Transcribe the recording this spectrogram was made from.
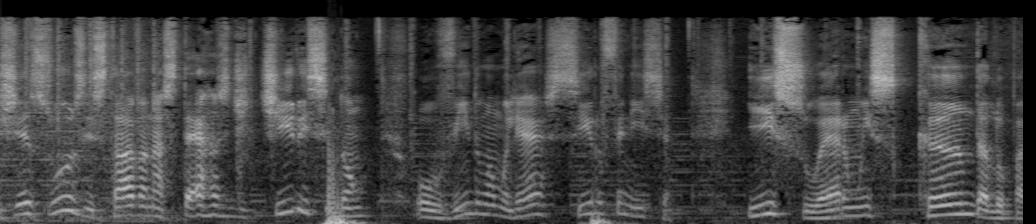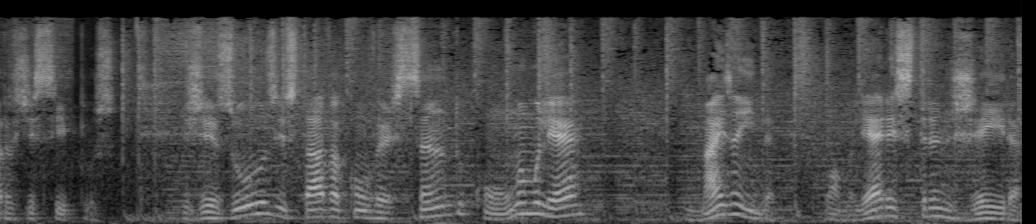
Jesus estava nas terras de Tiro e Sidom, ouvindo uma mulher Ciro-Fenícia. Isso era um escândalo para os discípulos. Jesus estava conversando com uma mulher, e mais ainda, uma mulher estrangeira.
